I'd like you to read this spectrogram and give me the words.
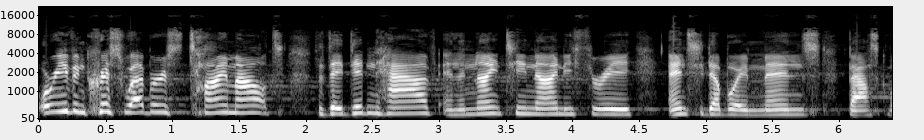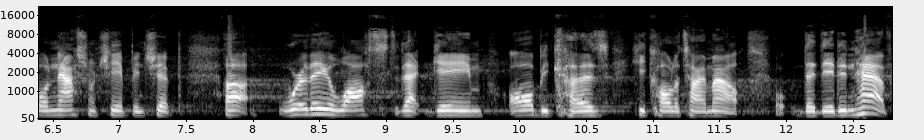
or even Chris Webber's timeout that they didn't have in the 1993 NCAA Men's Basketball National Championship, uh, where they lost that game all because he called a timeout that they didn't have.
